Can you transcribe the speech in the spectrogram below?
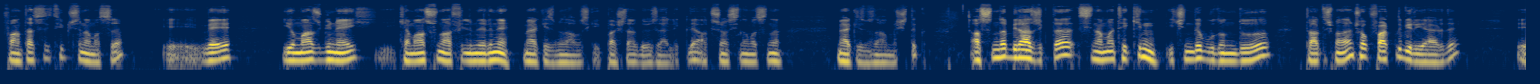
fantastik Türk sineması e, ve Yılmaz Güney, Kemal Sunal filmlerini merkezimize almıştık ilk başlarda özellikle. Aksiyon sinemasını merkezimize almıştık. Aslında birazcık da sinematekin içinde bulunduğu tartışmaların çok farklı bir yerdi. Ee,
